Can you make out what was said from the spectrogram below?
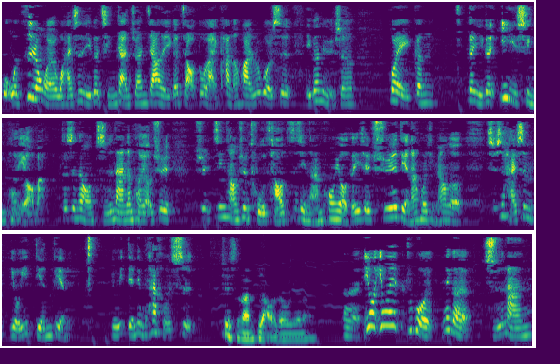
我我自认为我还是一个情感专家的一个角度来看的话，如果是一个女生会跟跟一个异性朋友嘛，就是那种直男的朋友去去经常去吐槽自己男朋友的一些缺点啊或者什么样的，其实还是有一点点 有一点点不太合适。确实蛮表的，我觉得。呃，因为因为如果那个直男。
